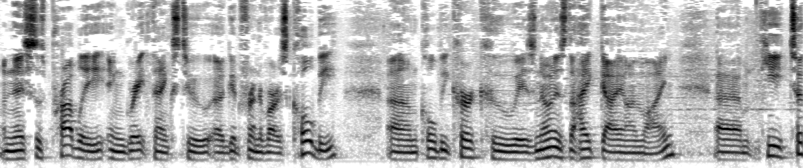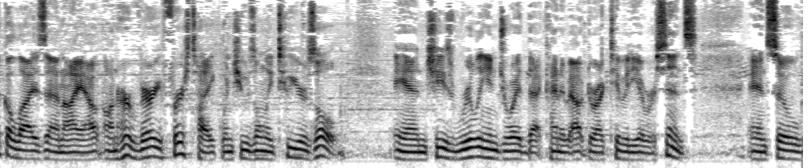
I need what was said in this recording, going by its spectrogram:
And this is probably in great thanks to a good friend of ours, Colby, um, Colby Kirk, who is known as the hike guy online. Um, he took Eliza and I out on her very first hike when she was only two years old. And she's really enjoyed that kind of outdoor activity ever since. And so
